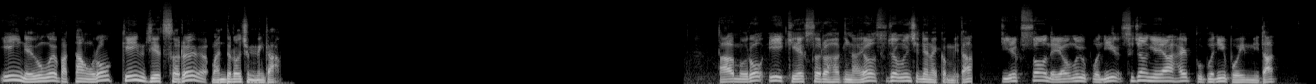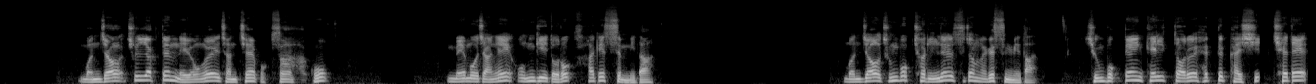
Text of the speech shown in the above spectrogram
이 내용을 바탕으로 게임 기획서를 만들어줍니다. 다음으로 이 기획서를 확인하여 수정을 진행할 겁니다. 기획서 내용을 보니 수정해야 할 부분이 보입니다. 먼저 출력된 내용을 전체 복사하고 메모장에 옮기도록 하겠습니다. 먼저 중복 처리를 수정하겠습니다. 중복된 캐릭터를 획득할 시 최대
